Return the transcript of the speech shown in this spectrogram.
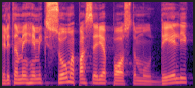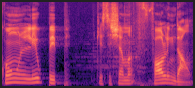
Ele também remixou uma parceria póstumo dele com Lil Peep, que se chama Falling Down.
